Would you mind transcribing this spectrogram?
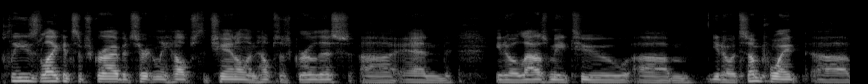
please like and subscribe. It certainly helps the channel and helps us grow this uh, and, you know, allows me to, um, you know, at some point uh,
